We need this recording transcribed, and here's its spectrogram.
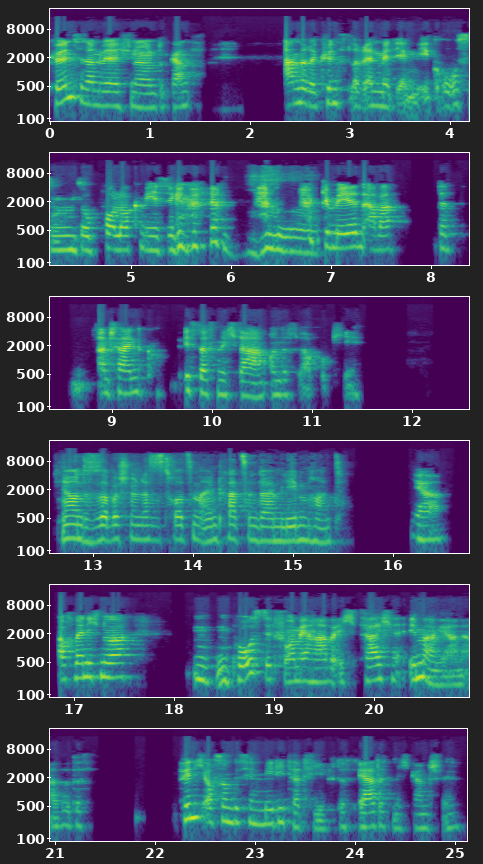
könnte, dann wäre ich eine ganz andere Künstlerin mit irgendwie großen, so Pollock-mäßigen Gemälden, aber das, anscheinend ist das nicht da und das ist auch okay. Ja, und es ist aber schön, dass es trotzdem einen Platz in deinem Leben hat. Ja, auch wenn ich nur ein, Post-it vor mir habe, ich zeichne immer gerne. Also das finde ich auch so ein bisschen meditativ. Das erdet mich ganz schön.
